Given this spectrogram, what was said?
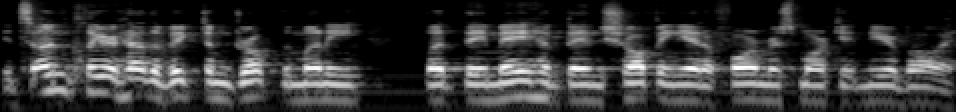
It's unclear how the victim dropped the money, but they may have been shopping at a farmer's market nearby.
